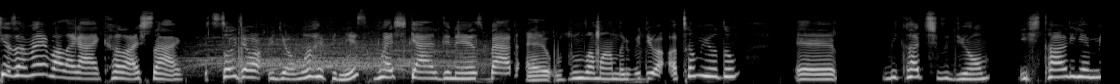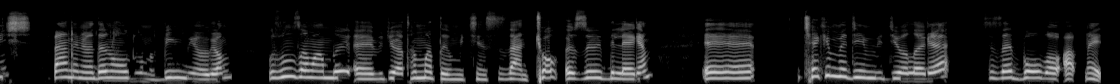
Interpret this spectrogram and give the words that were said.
Herkese merhabalar arkadaşlar. Soru cevap videoma hepiniz hoş geldiniz. Ben e, uzun zamandır video atamıyordum. E, birkaç videom iştar yemiş. Ben de neden olduğunu bilmiyorum. Uzun zamandır e, video atamadığım için sizden çok özür dilerim. E, çekinmediğim videoları size bol bol atmaya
